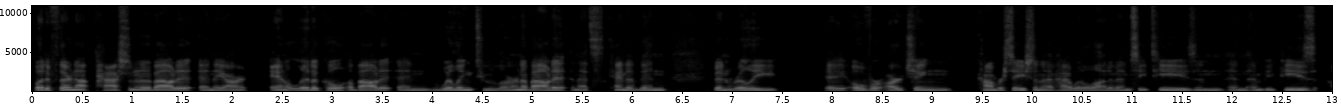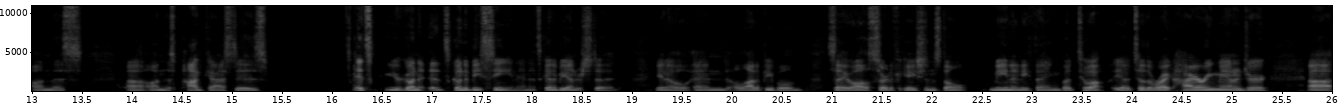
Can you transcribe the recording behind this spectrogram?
but if they're not passionate about it and they aren't analytical about it and willing to learn about it and that's kind of been been really a overarching conversation I've had with a lot of MCTs and, and MVPs on this uh, on this podcast is it's you're to it's going to be seen and it's going to be understood you know and a lot of people say well certifications don't mean anything but to a, you know to the right hiring manager uh,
